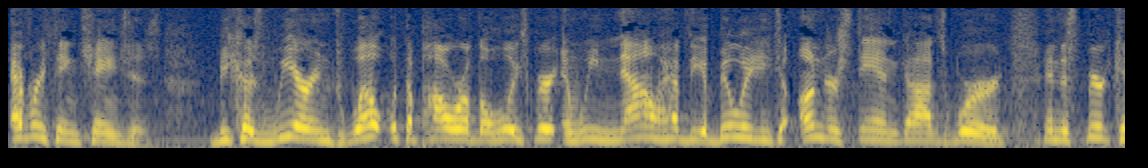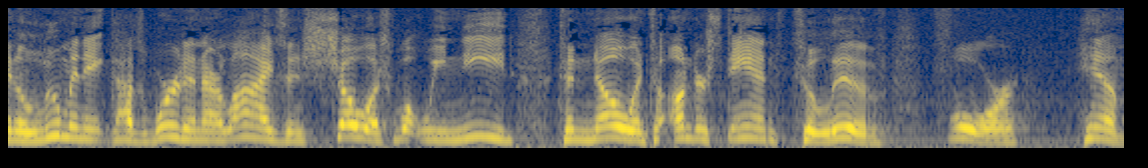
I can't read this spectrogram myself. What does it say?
Everything changes because we are indwelt with the power of the Holy Spirit and we now have the ability to understand God's Word. And the Spirit can illuminate God's Word in our lives and show us what we need to know and to understand to live for Him.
